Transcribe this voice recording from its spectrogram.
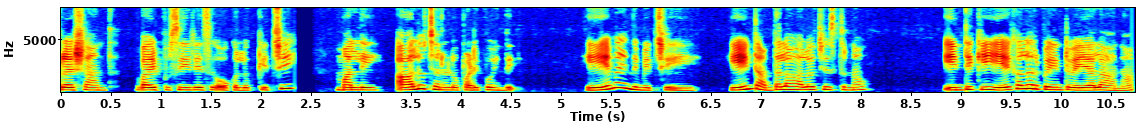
ప్రశాంత్ వైపు సీరియస్గా ఒక లుక్ ఇచ్చి మళ్ళీ ఆలోచనలో పడిపోయింది. ఏమైంది మిర్చి? ఏంటి అంతలా ఆలోచిస్తున్నావు? ఇంటికి ఏ కలర్ పెయింట్ వేయాలా అనా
